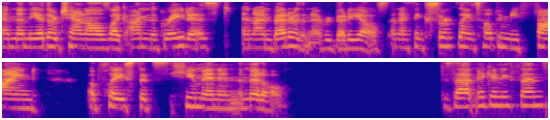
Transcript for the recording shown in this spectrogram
And then the other channel is like, I'm the greatest and I'm better than everybody else. And I think circling is helping me find a place that's human in the middle. Does that make any sense?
